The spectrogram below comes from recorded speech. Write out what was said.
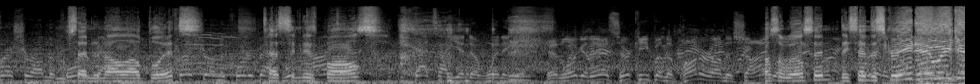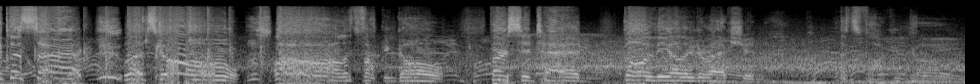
I'm sending all-out blitz, testing his balls. That's how you end up winning And look at this, they're keeping the punter on the side. Russell Wilson, they send the screen, and we get the sack. Let's go! Oh, let's fucking go! First and ten, go in the other direction. Let's fucking go.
